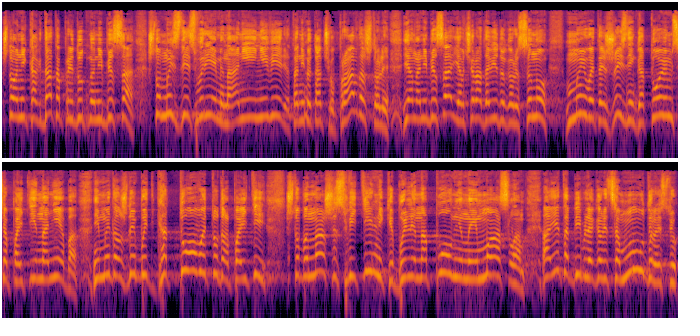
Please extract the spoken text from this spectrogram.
что они когда-то придут на небеса, что мы здесь временно, они и не верят. Они говорят, а что, правда что ли? Я на небеса, я вчера Давиду говорю, сынок, мы в этой жизни готовимся пойти на небо, и мы должны быть готовы готовы туда пойти, чтобы наши светильники были наполнены маслом. А это, Библия говорится, мудростью.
